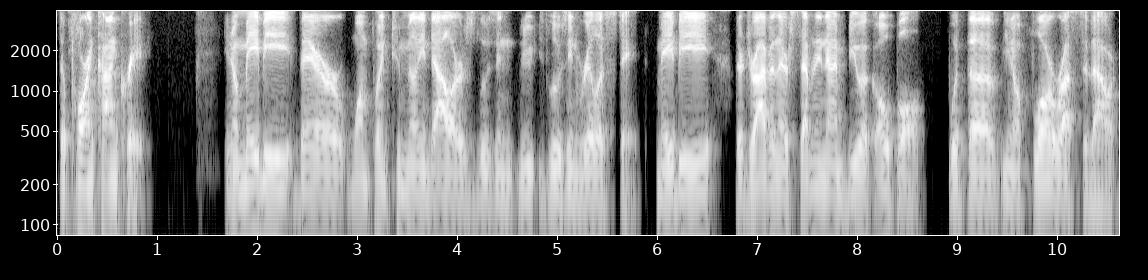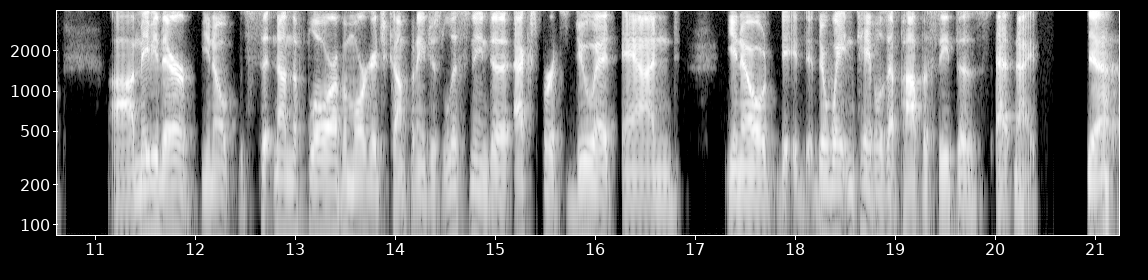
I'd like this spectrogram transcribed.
they're pouring concrete. You know maybe they're 1.2 million dollars losing losing real estate. Maybe they're driving their 79 buick Opel with the you know floor rusted out. Uh, maybe they're you know sitting on the floor of a mortgage company just listening to experts do it, and you know they're waiting tables at Papacitas at night. Yeah.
